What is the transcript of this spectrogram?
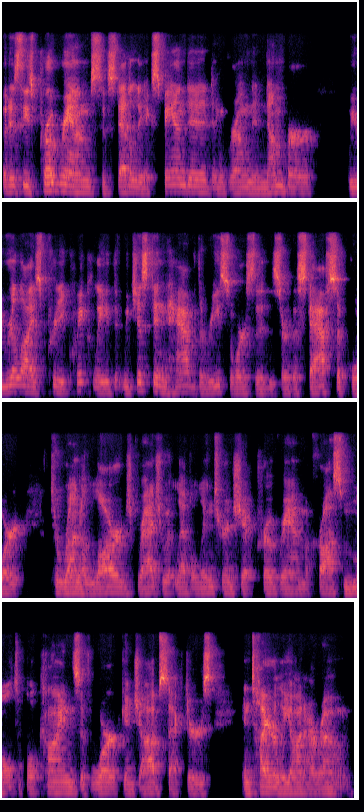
But as these programs have steadily expanded and grown in number, we realized pretty quickly that we just didn't have the resources or the staff support to run a large graduate level internship program across multiple kinds of work and job sectors entirely on our own.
